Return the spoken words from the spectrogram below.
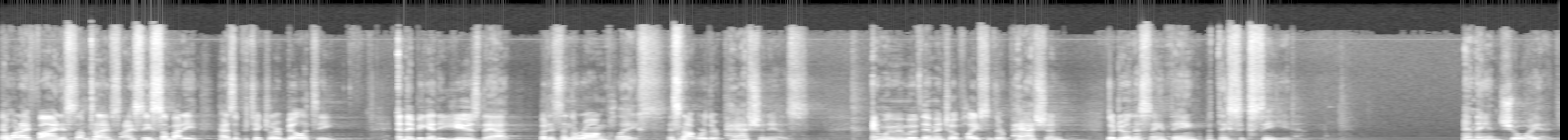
And what I find is sometimes I see somebody has a particular ability and they begin to use that, but it's in the wrong place. It's not where their passion is. And when we move them into a place of their passion, they're doing the same thing, but they succeed. And they enjoy it.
